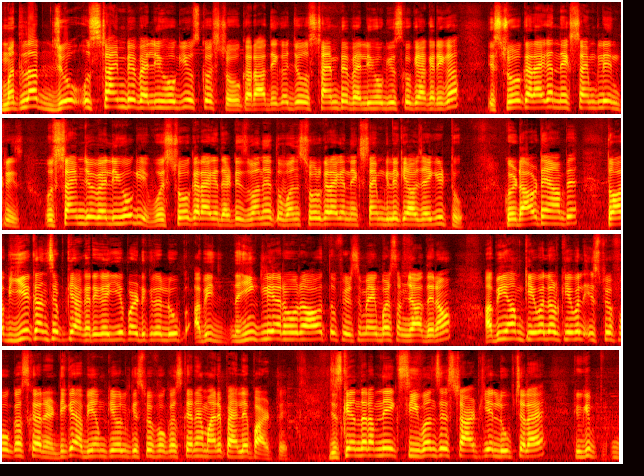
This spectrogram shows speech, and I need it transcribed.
मतलब जो उस टाइम पे वैल्यू होगी, उसको स्टोर करा देगा। जो उस टाइम पे वैल्यू होगी, उसको क्या करेगा? स्टोर कराएगा नेक्स्ट टाइम के लिए इंक्रीज उस टाइम जो वैल्यू होगी, वो स्टोर कराएगा। दैट इज़ वन है तो वन स्टोर कराएगा। नेक्स्ट टाइम के लिए क्या हो जाएगी? टू कोई डाउट है यहाँ पे? तो अब ये कंसेप्ट क्या करेगा? ये पर्टिकुलर लूप अभी नहीं क्लियर हो रहा हो तो फिर से मैं एक बार समझा दे रहा हूँ। अभी हम केवल और केवल इस पर फोकस कर रहे हैं, ठीक है? अभी हम केवल किस पे फोकस कर रहे हैं? हमारे पहले पार्ट पे। जिसके अंदर हमने एक सी से स्टार्ट किया लूप चलाया। क्योंकि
